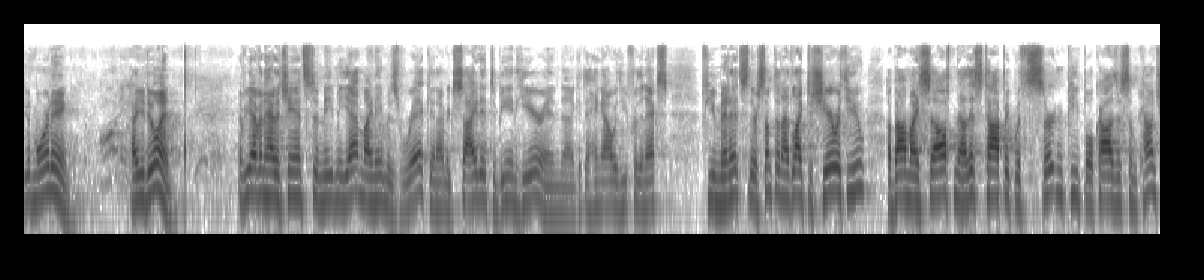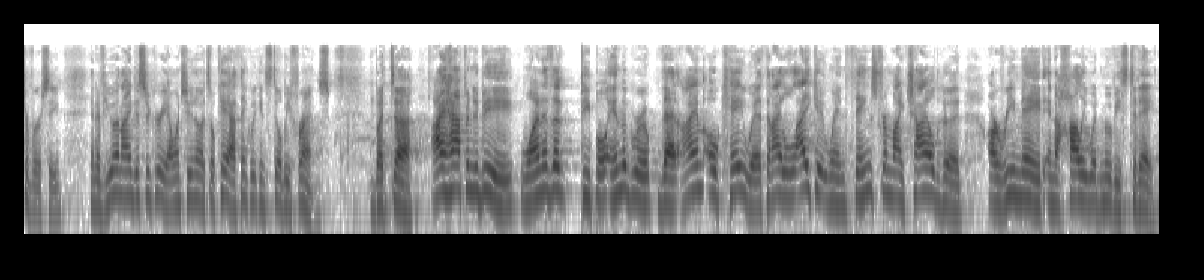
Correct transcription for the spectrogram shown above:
Good morning. How you doing? If you haven't had a chance to meet me yet, my name is Rick, and I'm excited to be in here and uh, get to hang out with you for the next few minutes. There's something I'd like to share with you about myself. Now, this topic with certain people causes some controversy, and if you and I disagree, I want you to know it's okay. I think we can still be friends. But uh, I happen to be one of the people in the group that I'm okay with, and I like it when things from my childhood are remade into Hollywood movies today.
